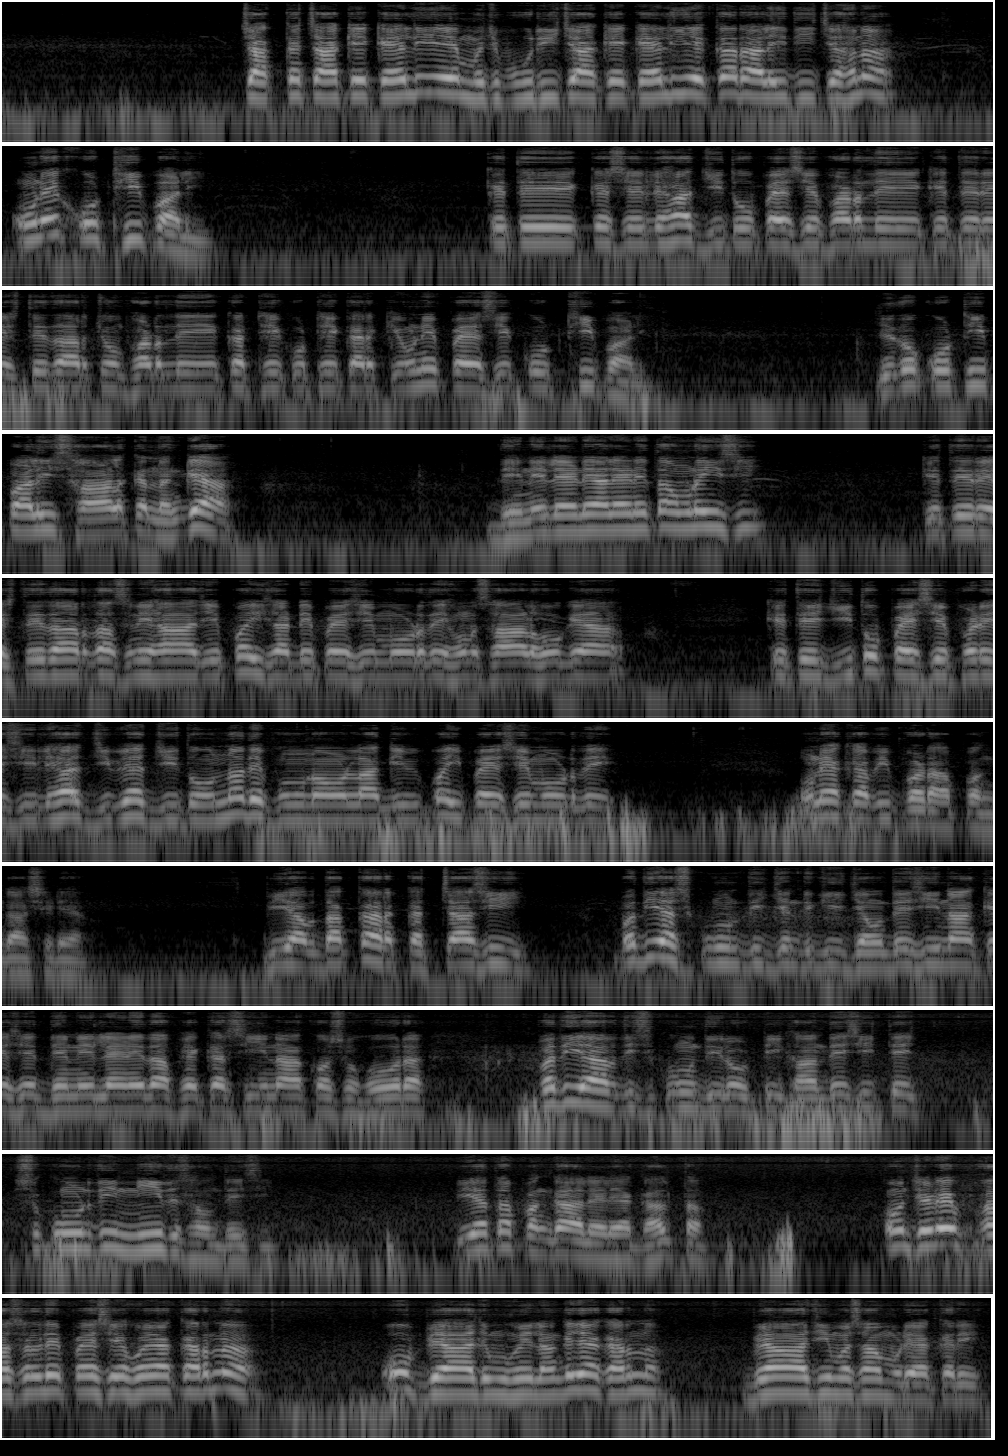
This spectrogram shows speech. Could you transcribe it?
ਚੱਕ ਚਾ ਕੇ ਕਹਿ ਲਈਏ, ਮਜਬੂਰੀ ਚਾ ਕੇ ਕਹਿ ਲਈਏ ਘਰ ਵਾਲੀ ਦੀ ਚ, ਹਨਾ। ਉਹਨੇ ਕੋਠੀ ਪਾ ਲਈ। ਕਿਤੇ ਕਿਸੇ ਲਿਹਾਜੀ ਤੋਂ ਪੈਸੇ ਫੜ ਲਏ, ਕਿਤੇ ਰਿਸ਼ਤੇਦਾਰ ਚੋਂ ਫੜ ਲਏ ਇਕੱਠੇ ਕੋਠੇ ਕਰਕੇ ਉਹਨੇ ਪੈਸੇ ਕੋਠੀ ਪਾ ਲਈ। ਜਦੋਂ ਕੋਠੀ ਪਾਲੀ ਸਾਲ ਕ ਲੰਘਿਆ। ਦੇਣੇ ਲੈਣੇ ਵਾਲਿਆਂ ਨੇ ਤਾਂ ਆਉਣਾ ਹੀ ਸੀ। ਕਿਤੇ ਰਿਸ਼ਤੇਦਾਰ ਦਾ ਸੁਨੇਹਾ ਜੇ, ਭਾਈ ਸਾਡੇ ਪੈਸੇ ਮੋੜਦੇ, ਹੁਣ ਸਾਲ ਹੋ ਗਿਆ। ਕਿਤੇ ਜੀ ਤੋਂ ਪੈਸੇ ਫੜੇ ਸੀ ਲਿਹਾਜੀ ਵਿਹਾਜੀ ਤੋਂ ਉਹਨਾਂ ਦੇ ਫੋਨ ਆਉਣ ਲੱਗ ਗਏ ਵੀ ਭਾਈ ਪੈਸੇ ਮੋੜ ਦੇ ਉਹਨੇ ਆਖਿਆ ਵੀ ਬੜਾ ਪੰਗਾ ਛਿੜਿਆ, ਵੀ ਆਪਦਾ ਘਰ ਕੱਚਾ ਸੀ, ਵਧੀਆ ਸਕੂਨ ਦੀ ਜ਼ਿੰਦਗੀ ਜਿਉਂਦੇ ਸੀ, ਨਾ ਕਿਸੇ ਦਿਨੇ ਲੈਣੇ ਦਾ ਫਿਕਰ ਸੀ, ਨਾ ਕੁਝ ਹੋਰ। ਵਧੀਆ ਆਪਦੀ ਸਕੂਨ ਦੀ ਰੋਟੀ ਖਾਂਦੇ ਸੀ ਤੇ ਸਕੂਨ ਦੀ ਨੀਂਦ ਸੌਂਦੇ ਸੀ। ਵੀ ਇਹ ਤਾਂ ਪੰਗਾ ਲੈ ਲਿਆ, ਗਲਤ ਉਹ ਜਿਹੜੇ ਫਸਲ ਦੇ ਪੈਸੇ ਹੋਇਆ ਕਰਨ, ਉਹ ਵਿਆਜ ਮੂਹੇ ਲੰਘ ਜਾ ਕਰਨ, ਵਿਆਜ ਹੀ ਮਸਾ ਮੁੜਿਆ ਕਰੇ।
